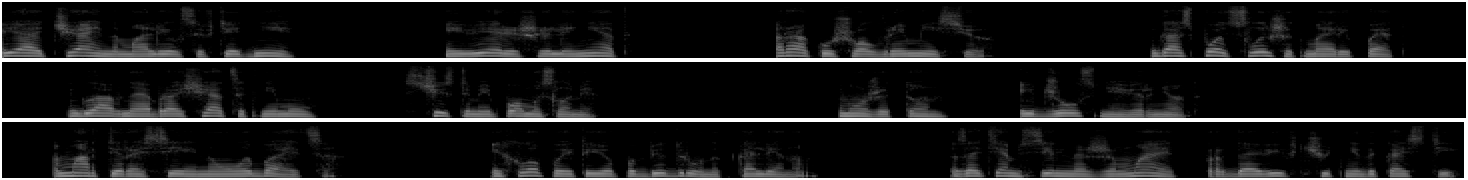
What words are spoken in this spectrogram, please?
Я отчаянно молился в те дни. И веришь или нет, рак ушел в ремиссию. Господь слышит Мэри Пэт. Главное — обращаться к Нему с чистыми помыслами. Может, Он и Джулс мне вернет. Марти рассеянно улыбается и хлопает ее по бедру над коленом затем сильно сжимает, продавив чуть не до кости.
